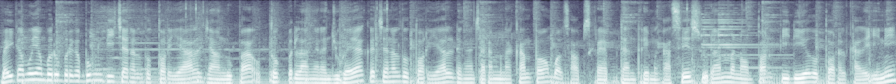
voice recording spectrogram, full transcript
Bagi kamu yang baru bergabung di channel tutorial Jangan lupa untuk berlangganan juga ya ke channel tutorial Dengan cara menekan tombol subscribe. Dan terima kasih sudah menonton video tutorial kali ini.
